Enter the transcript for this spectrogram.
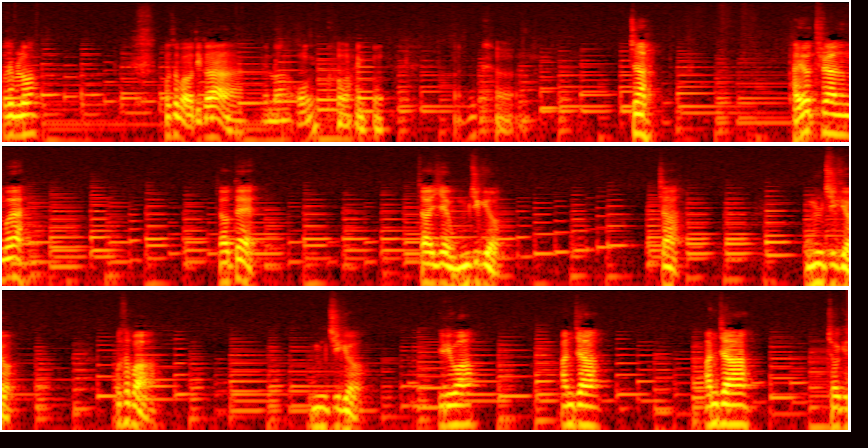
어서 일로 와. 봐, 어디가? 일로 와. 어이쿠. 자, 다이어트를 하는 거야. 자, 어때? 자, 이제 움직여. 자, 움직여. 봐. 움직여. 이리 와. 앉아. 앉아. 저기,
